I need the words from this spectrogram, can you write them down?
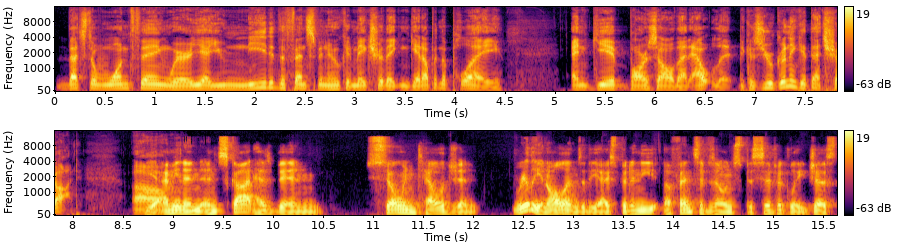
that's the one thing where yeah, you need a defenseman who can make sure they can get up in the play and give Barzal that outlet because you're going to get that shot. Um, yeah, I mean, and, and Scott has been so intelligent, really in all ends of the ice, but in the offensive zone specifically, just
